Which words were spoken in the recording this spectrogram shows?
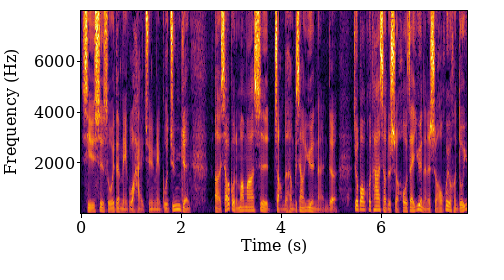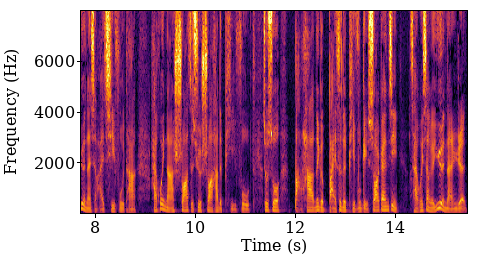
其实是所谓的美国海军美国军人，呃，小狗的妈妈是长得很不像越南的，就包括他小的时候在越南的时候，会有很多越南小孩欺负他，还会拿刷子去刷他的皮肤，就说把他那个白色的皮肤给刷干净，才会像个越南人，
